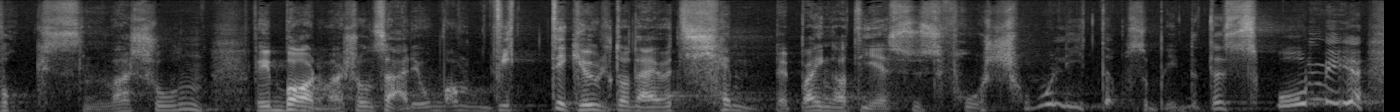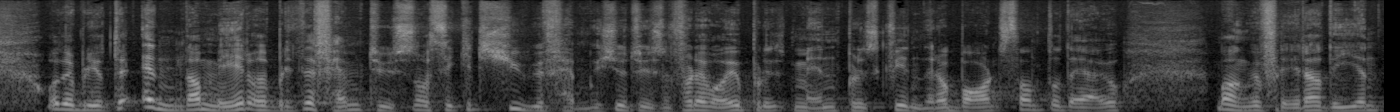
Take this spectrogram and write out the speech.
voksenversjonen. For I barneversjonen så er det jo vanvittig kult, og det er jo et kjempepoeng at Jesus får så lite, og så blir det til så mye. Og det blir jo til enda mer, og det blir til 5000 og sikkert 20 25 000. For det var jo plus, menn pluss kvinner og barn, sant? og det er jo mange flere av de enn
